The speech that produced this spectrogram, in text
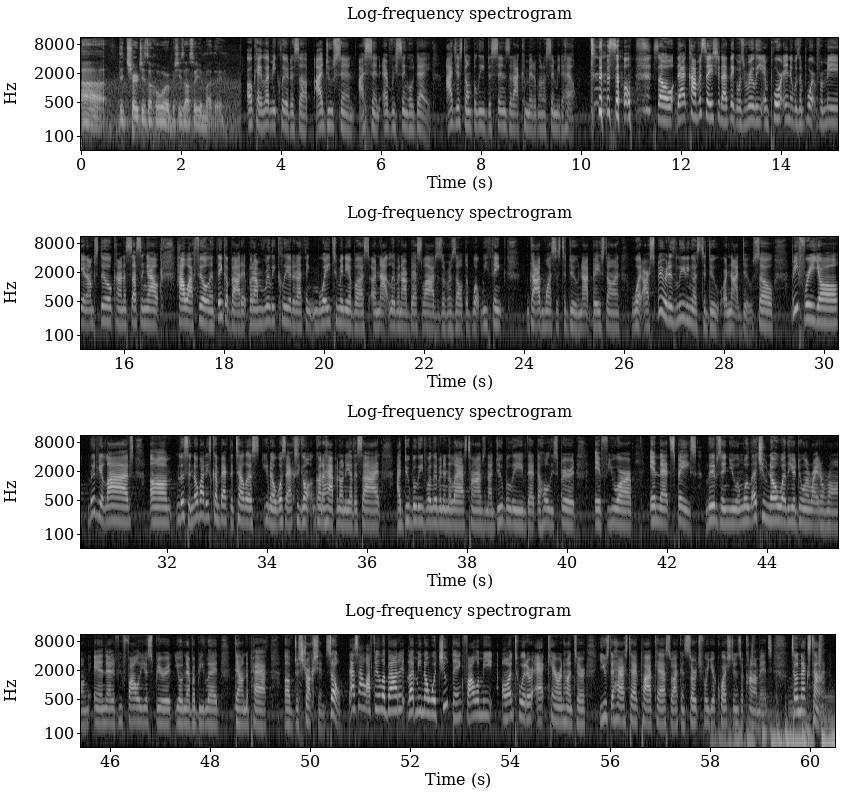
uh, "The church is a whore, but she's also your mother." Okay, let me clear this up. I do sin. I sin every single day. I just don't believe the sins that I commit are going to send me to hell. so so that conversation I think was really important. It was important for me and I'm still kind of sussing out how I feel and think about it, but I'm really clear that I think way too many of us are not living our best lives as a result of what we think God wants us to do, not based on what our spirit is leading us to do or not do. So be free, y'all. Live your lives. Um, listen, nobody's come back to tell us, you know, what's actually going to happen on the other side. I do believe we're living in the last times, and I do believe that the Holy Spirit, if you are in that space lives in you and will let you know whether you're doing right or wrong, and that if you follow your spirit, you'll never be led down the path of destruction. So that's how I feel about it. Let me know what you think. Follow me on Twitter at Karen Hunter. Use the hashtag podcast so I can search for your questions or comments. Till next time.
